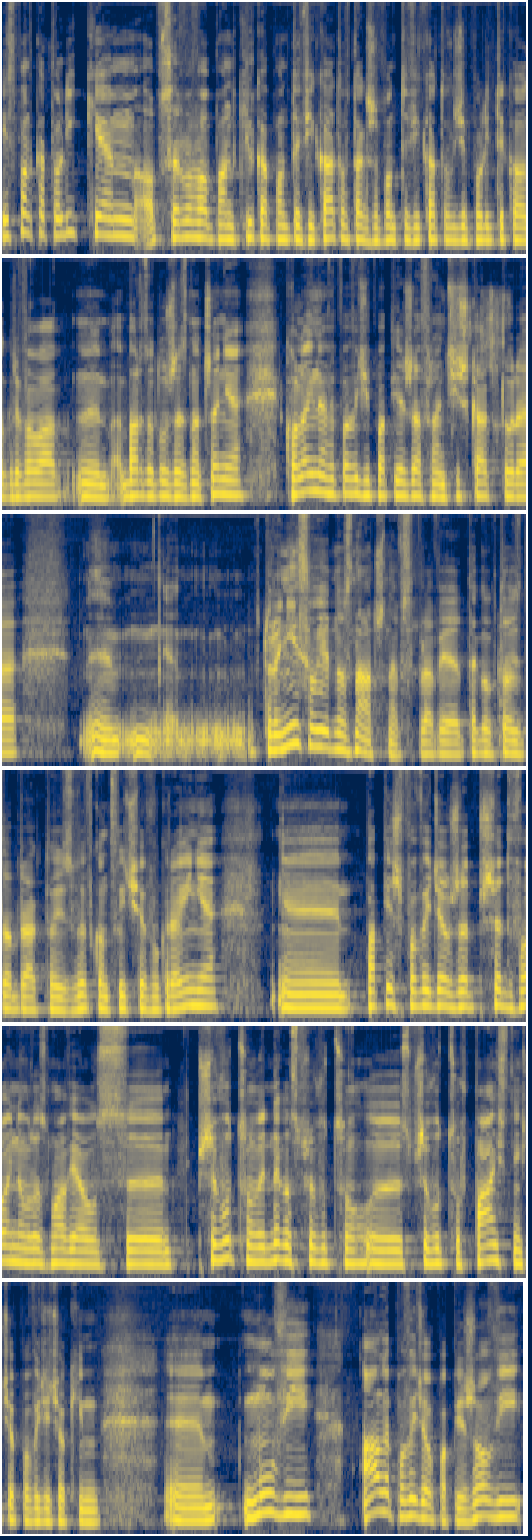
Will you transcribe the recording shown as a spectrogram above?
Jest pan katolikiem, obserwował pan kilka pontyfikatów, także pontyfikatów, gdzie polityka odgrywała y, bardzo duże znaczenie. Kolejne wypowiedzi papieża Franciszka, które, y, y, które nie są jednoznaczne w sprawie tego, kto jest dobry, a kto jest zły w konflikcie w Ukrainie. Papież powiedział, że przed wojną rozmawiał z przywódcą, jednego z, z przywódców państw, nie chciał powiedzieć o kim mówi, ale powiedział papieżowi,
